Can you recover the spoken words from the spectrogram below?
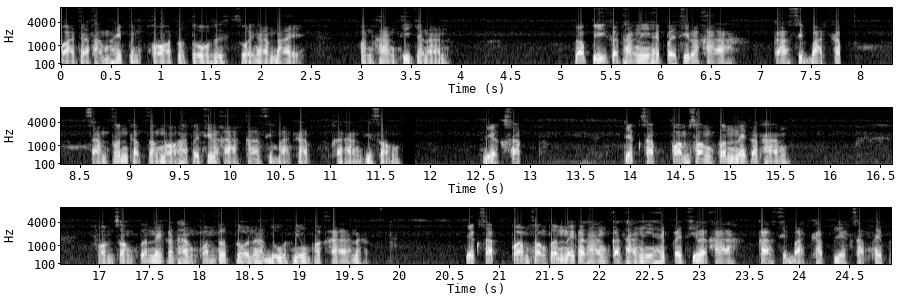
กว่าจะทำให้เป็นพอโตๆสวยงามได้ ค่อนข้างที่จะนานรอบปีกระถางนี้ให้ไปที่ราคา 90 บาทครับสามต้นกับสองหน่อให้ไปที่ราคา 90 บาทครับ กระถางที่สองเรียกซับเรียกซับความสองต้นในกระถาง ฟอร์มสองต้นในกระถางฟอร์มโตๆนะครับ ดูนิ้วพ่อค้านะครับ เรียกทรัพย์ฟอร์มสองต้นในกระถางกระถางนี้ให้ไปที่ราคา 90 บาทครับ เรียกทรัพย์ให้ไป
